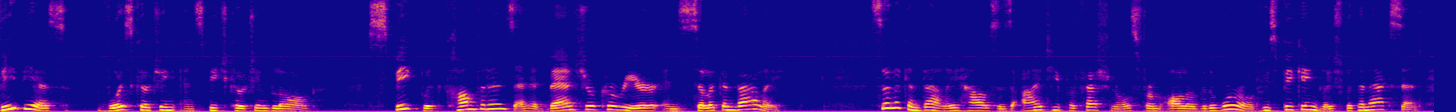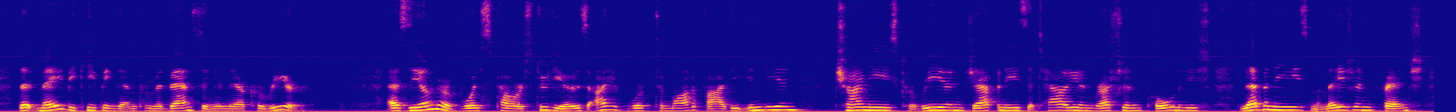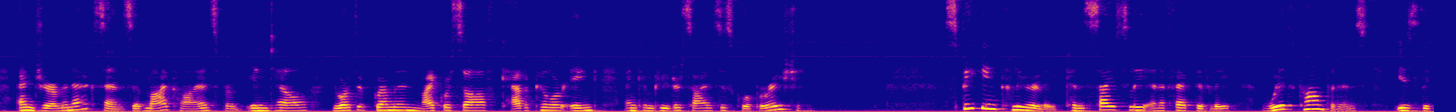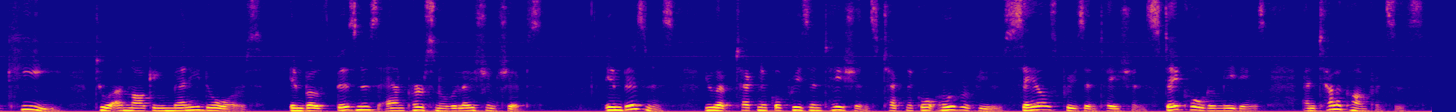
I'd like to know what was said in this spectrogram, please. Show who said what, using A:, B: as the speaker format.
A: VPS Voice Coaching and Speech Coaching blog. Speak with confidence and advance your career in Silicon Valley. Silicon Valley houses IT professionals from all over the world who speak English with an accent that may be keeping them from advancing in their career. As the owner of Voice Power Studios, I have worked to modify the Indian, Chinese, Korean, Japanese, Italian, Russian, Polish, Lebanese, Malaysian, French, and German accents of my clients from Intel, Northrop Grumman, Microsoft, Caterpillar Inc., and Computer Sciences Corporation. Speaking clearly, concisely, and effectively with confidence is the key to unlocking many doors in both business and personal relationships. In business, you have technical presentations, technical overviews, sales presentations, stakeholder meetings, and teleconferences.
